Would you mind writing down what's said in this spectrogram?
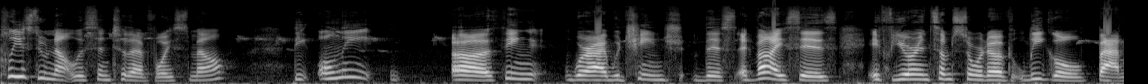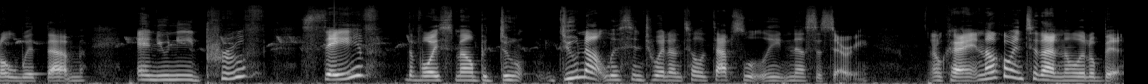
please do not listen to that voicemail. The only uh, thing where I would change this advice is if you're in some sort of legal battle with them and you need proof, save the voicemail, but do do not listen to it until it's absolutely necessary. Okay, and I'll go into that in a little bit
